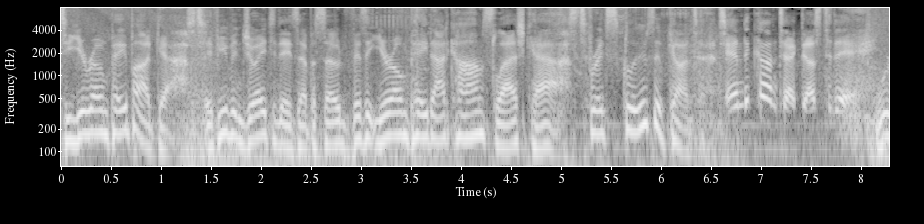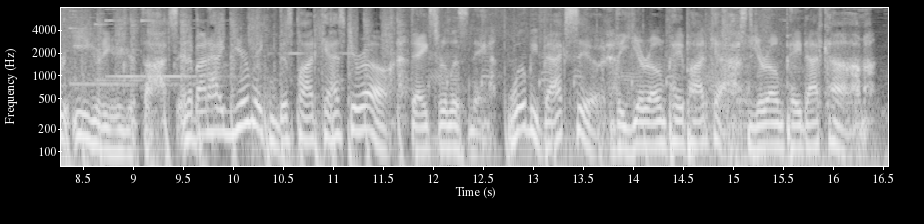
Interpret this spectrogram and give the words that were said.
to Your Own Pay podcast. If you've enjoyed today's episode, visit yourownpay.com slash cast for exclusive content and to contact us today. We're eager to hear your thoughts and about how you're making this podcast your own. Thanks for listening. We'll be back soon. The Your Own Pay podcast, yourownpay.com.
